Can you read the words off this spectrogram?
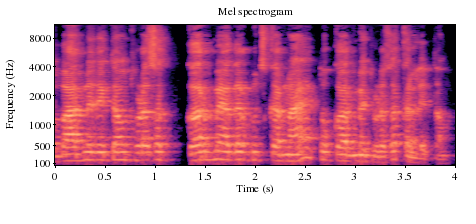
बाद में देखता हूँ थोड़ा सा कर्व में अगर कुछ करना है तो कर्व में थोड़ा सा कर लेता हूँ।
